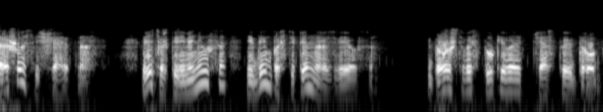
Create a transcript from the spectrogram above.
хорошо освещает нас. Ветер переменился, и дым постепенно развеялся. Дождь выстукивает частую дробь.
